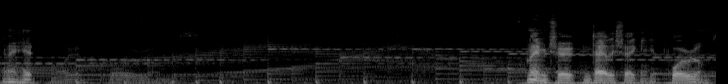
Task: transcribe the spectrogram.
Can I hit more than four rooms? I'm not even sure, entirely sure I can hit four rooms.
